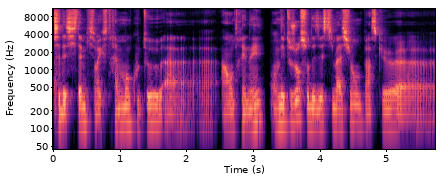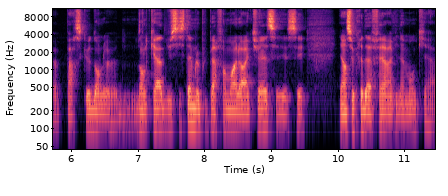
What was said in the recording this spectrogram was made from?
C'est des systèmes qui sont extrêmement coûteux à, entraîner. On est toujours sur des estimations parce que euh, parce que dans le dans le cadre du système le plus performant à l'heure actuelle, il y a un secret d'affaires évidemment qui a,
